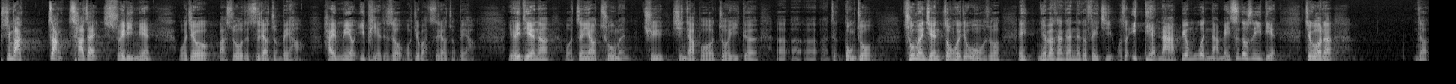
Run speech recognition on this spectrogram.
先把杖插在水里面，我就把所有的资料准备好。还没有一撇的时候，我就把资料准备好。有一天呢，我正要出门去新加坡做一个呃呃呃呃这个工作。出门前，钟慧就问我说：“哎，你要不要看看那个飞机？”我说：“一点呐，不用问呐，每次都是一点。”结果呢，你知道，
